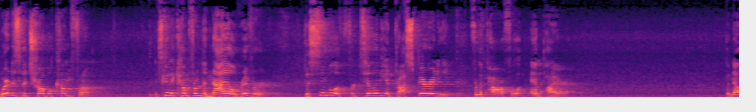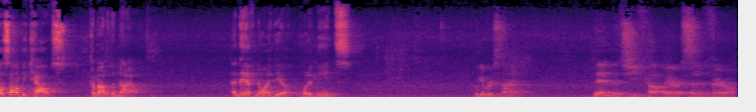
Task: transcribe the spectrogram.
Where does the trouble come from? It's going to come from the Nile River, the symbol of fertility and prosperity for the powerful empire. But now zombie cows come out of the Nile, and they have no idea what it means. Look at verse 9. Then the chief cupbearer said to Pharaoh,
